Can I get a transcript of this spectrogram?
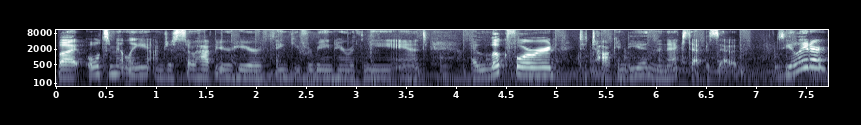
But ultimately, I'm just so happy you're here. Thank you for being here with me. And I look forward to talking to you in the next episode. See you later.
